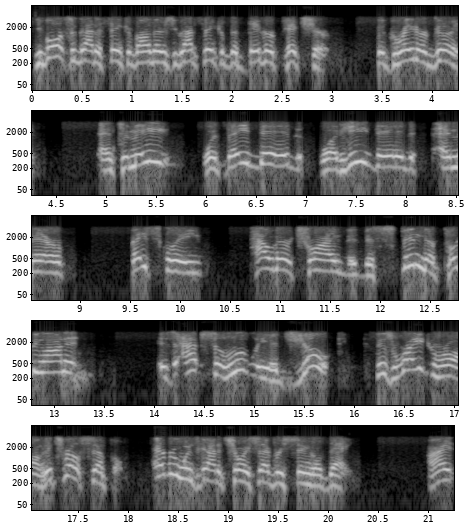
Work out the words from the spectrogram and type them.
You've also got to think of others. You've got to think of the bigger picture, the greater good. And to me, what they did, what he did, and they're basically how they're trying, the, the spin they're putting on it is absolutely a joke. There's right and wrong. It's real simple. Everyone's got a choice every single day. All right?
